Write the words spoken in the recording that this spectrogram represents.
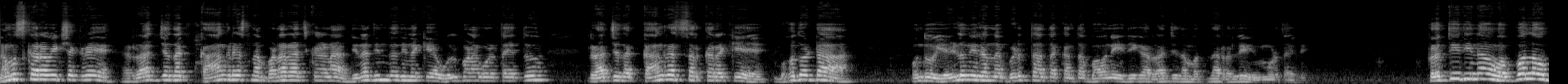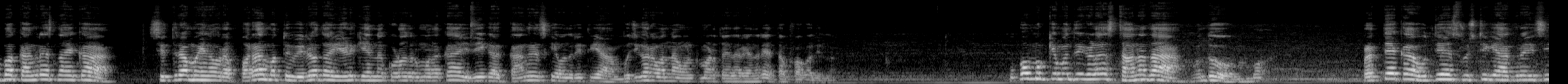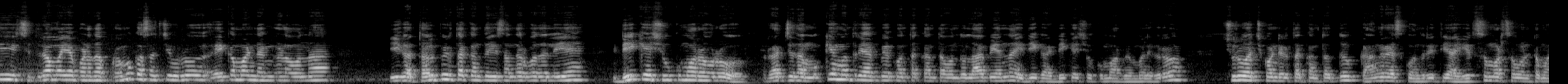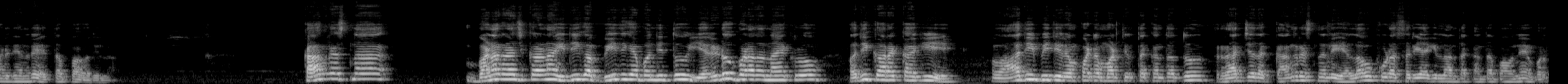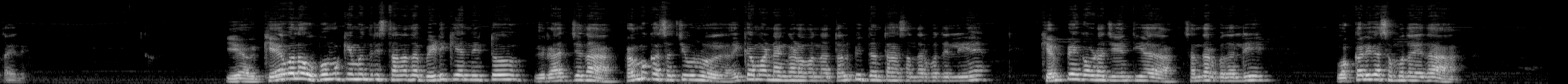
ನಮಸ್ಕಾರ ವೀಕ್ಷಕರೇ. ರಾಜ್ಯದ ಕಾಂಗ್ರೆಸ್ನ ಬಣ ರಾಜಕಾರಣ ದಿನದಿಂದ ದಿನಕ್ಕೆ ಉಲ್ಬಣಗೊಳ್ತಾ ಇದ್ದು, ರಾಜ್ಯದ ಕಾಂಗ್ರೆಸ್ ಸರ್ಕಾರಕ್ಕೆ ಬಹುದೊಡ್ಡ ಒಂದು ಎಳ್ಳು ನೀರನ್ನು ಬಿಡುತ್ತಾ ಅಂತಕ್ಕಂಥ ಭಾವನೆ ಇದೀಗ ರಾಜ್ಯದ ಮತದಾರರಲ್ಲಿ ಮೂಡ್ತಾ ಇದೆ. ಪ್ರತಿದಿನ ಒಬ್ಬಲ್ಲ ಒಬ್ಬ ಕಾಂಗ್ರೆಸ್ ನಾಯಕ ಸಿದ್ದರಾಮಯ್ಯನವರ ಪರ ಮತ್ತು ವಿರೋಧ ಹೇಳಿಕೆಯನ್ನು ಕೊಡೋದ್ರ ಮೂಲಕ ಇದೀಗ ಕಾಂಗ್ರೆಸ್ಗೆ ಒಂದು ರೀತಿಯ ಮುಜುಗರವನ್ನು ಉಂಟು ಮಾಡ್ತಾ ಇದ್ದಾರೆ ಅಂದರೆ ತಪ್ಪಾಗೋದಿಲ್ಲ. ಉಪಮುಖ್ಯಮಂತ್ರಿಗಳ ಸ್ಥಾನದ ಒಂದು ಪ್ರತ್ಯೇಕ ಹುದ್ದೆ ಸೃಷ್ಟಿಗೆ ಆಗ್ರಹಿಸಿ ಸಿದ್ದರಾಮಯ್ಯ ಬಣದ ಪ್ರಮುಖ ಸಚಿವರು ಹೈಕಮಾಂಡ್ ಅಂಗಳವನ್ನು ಈಗ ತಲುಪಿರ್ತಕ್ಕಂಥ ಈ ಸಂದರ್ಭದಲ್ಲಿಯೇ ಡಿ ಕೆ ಶಿವಕುಮಾರ್ ಅವರು ರಾಜ್ಯದ ಮುಖ್ಯಮಂತ್ರಿ ಆಗಬೇಕು ಅಂತಕ್ಕಂಥ ಒಂದು ಲಾಬಿಯನ್ನು ಇದೀಗ ಡಿ ಕೆ ಶಿವಕುಮಾರ್ ಬೆಂಬಲಿಗರು ಶುರು ಹಚ್ಕೊಂಡಿರ್ತಕ್ಕಂಥದ್ದು ಕಾಂಗ್ರೆಸ್ಗೆ ಒಂದು ರೀತಿಯ ಇರ್ಸುಮರ್ಸು ಉಂಟು ಮಾಡಿದೆ ಅಂದರೆ ತಪ್ಪಾಗೋದಿಲ್ಲ. ಕಾಂಗ್ರೆಸ್ನ ಬಣ ರಾಜಕಾರಣ ಇದೀಗ ಬೀದಿಗೆ ಬಂದಿದ್ದು ಎರಡೂ ಬಣದ ನಾಯಕರು ಅಧಿಕಾರಕ್ಕಾಗಿ ಆದಿ ಬೀದಿ ರಂಪಾಟ ಮಾಡ್ತಿರ್ತಕ್ಕಂಥದ್ದು ರಾಜ್ಯದ ಕಾಂಗ್ರೆಸ್ನಲ್ಲಿ ಎಲ್ಲವೂ ಕೂಡ ಸರಿಯಾಗಿಲ್ಲ ಅಂತಕ್ಕಂಥ ಭಾವನೆ ಬರ್ತಾ ಇದೆ. ಕೇವಲ ಉಪಮುಖ್ಯಮಂತ್ರಿ ಸ್ಥಾನದ ಬೇಡಿಕೆಯನ್ನಿಟ್ಟು ರಾಜ್ಯದ ಪ್ರಮುಖ ಸಚಿವರು ಹೈಕಮಾಂಡ್ ಅಂಗಣವನ್ನು ತಲುಪಿದ್ದಂತಹ ಸಂದರ್ಭದಲ್ಲಿಯೇ ಕೆಂಪೇಗೌಡ ಜಯಂತಿಯ ಸಂದರ್ಭದಲ್ಲಿ ಒಕ್ಕಲಿಗ ಸಮುದಾಯದ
